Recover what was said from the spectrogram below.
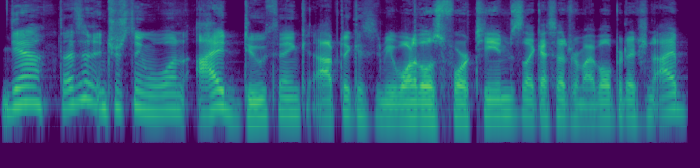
Yeah, that's an interesting one. I do think OpTic is going to be one of those four teams. Like I said for my bowl prediction, I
